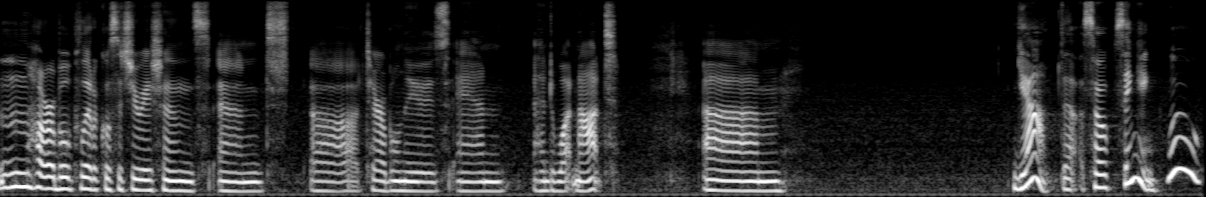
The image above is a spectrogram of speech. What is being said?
mm, horrible political situations and uh, terrible news and and whatnot. Um, yeah, so singing, woo,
